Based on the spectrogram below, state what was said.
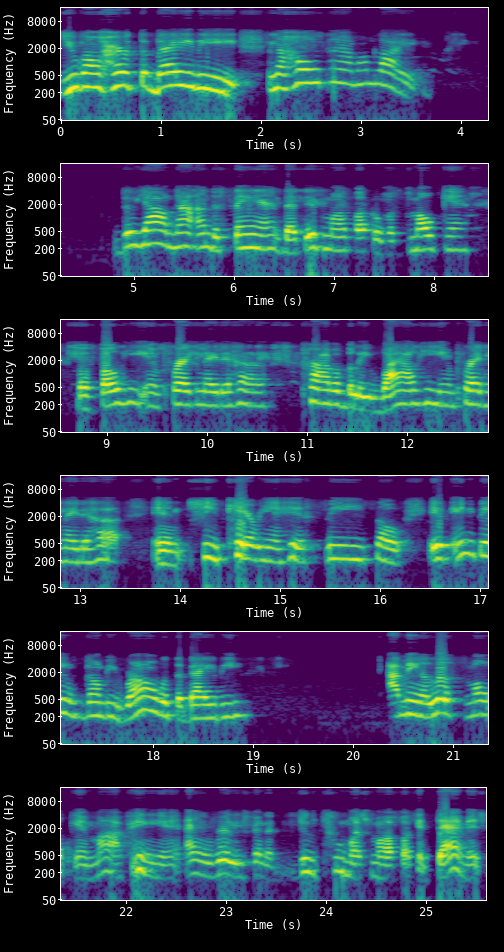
you gonna hurt the baby. And the whole time I'm like, do y'all not understand that this motherfucker was smoking before he impregnated her, probably while he impregnated her, and she's carrying his seed. So if anything was gonna be wrong with the baby, I mean, a little smoke, in my opinion, ain't really finna do too much motherfucking damage.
